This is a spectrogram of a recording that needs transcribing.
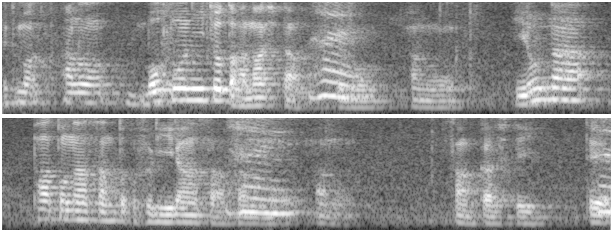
えっとまあ、あの冒頭にちょっと話したんですけど、はい。あのいろんなパートナーさんとかフリーランサーさんも、はい。あの参加していって、はい。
